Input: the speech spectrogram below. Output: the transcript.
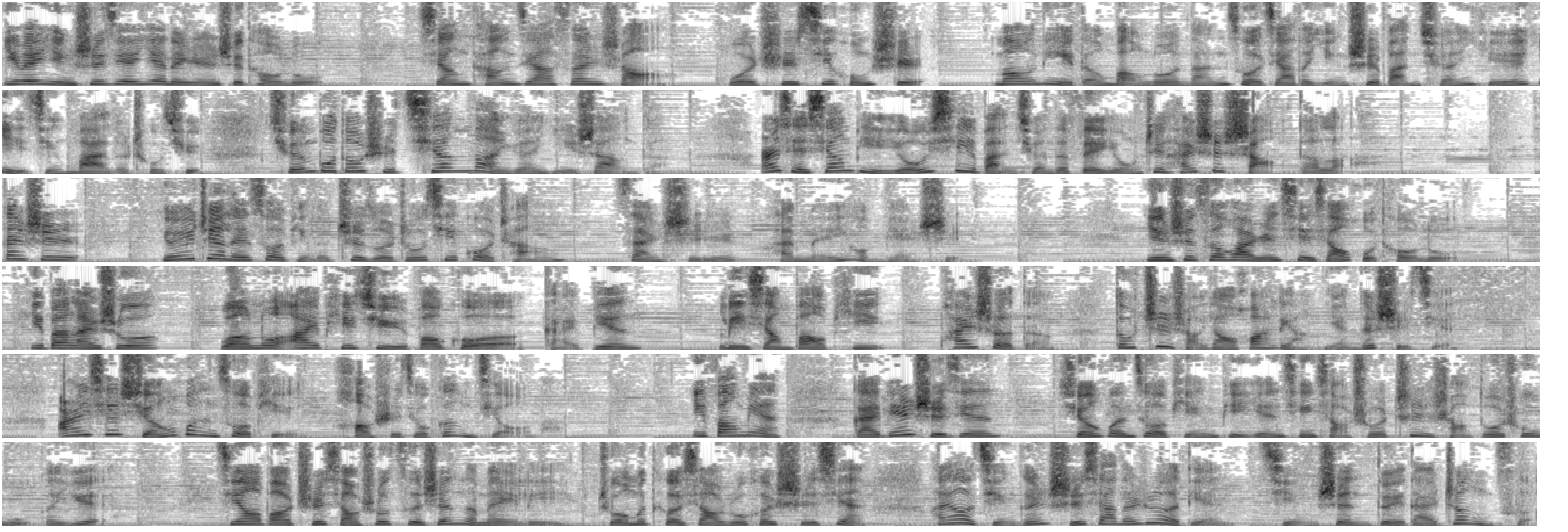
一位影视界业内人士透露，像唐家三少。我吃西红柿、猫腻等网络男作家的影视版权也已经卖了出去，全部都是千万元以上的，而且相比游戏版权的费用，这还是少的了。但是，由于这类作品的制作周期过长，暂时还没有面世。影视策划人谢小虎透露，一般来说，网络 IP 剧包括改编、立项报批、拍摄等，都至少要花两年的时间。而一些玄幻作品耗时就更久了。一方面，改编时间，玄幻作品比言情小说至少多出五个月，既要保持小说自身的魅力，琢磨特效如何实现，还要紧跟时下的热点，谨慎对待政策。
